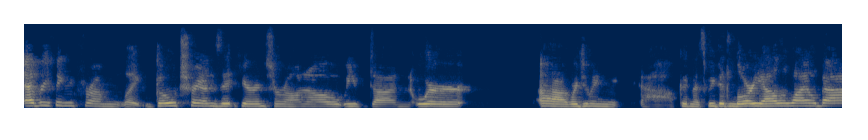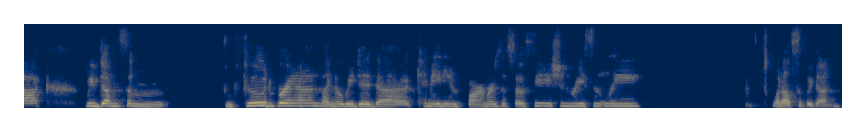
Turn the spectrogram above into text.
everything from like Go Transit here in Toronto. We've done we're uh, we're doing oh goodness, we did L'Oreal a while back. We've done some some food brands. I know we did uh, Canadian Farmers Association recently. What else have we done?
